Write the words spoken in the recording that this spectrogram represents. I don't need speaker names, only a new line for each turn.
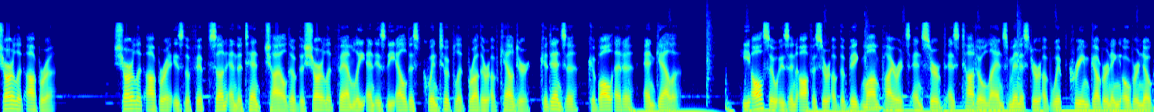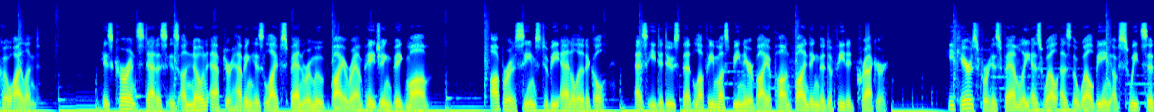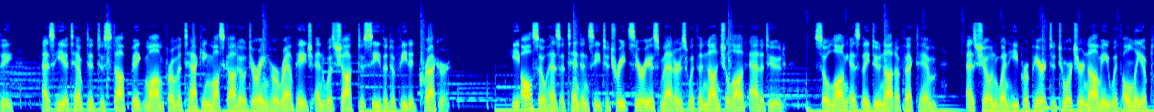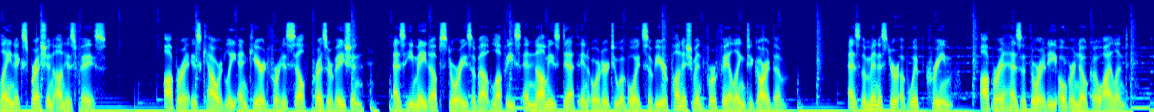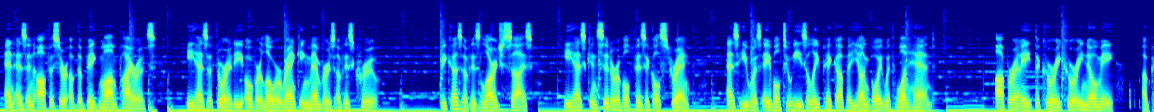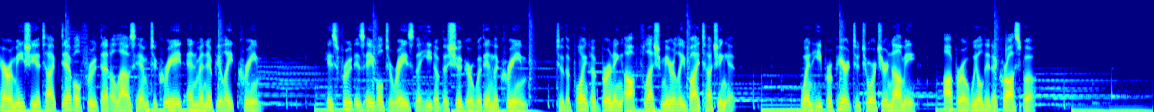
Charlotte Opera Charlotte Opera is the fifth son and the tenth child of the Charlotte family and is the eldest quintuplet brother of Counter, Cadenza, Cabaletta, and Gala. He also is an officer of the Big Mom Pirates and served as Totto Land's Minister of Whipped Cream governing over Noko Island. His current status is unknown after having his lifespan removed by a rampaging Big Mom. Opera seems to be analytical, as he deduced that Luffy must be nearby upon finding the defeated Cracker. He cares for his family as well as the well-being of Sweet City, as he attempted to stop Big Mom from attacking Moscato during her rampage and was shocked to see the defeated Cracker. He also has a tendency to treat serious matters with a nonchalant attitude, so long as they do not affect him, as shown when he prepared to torture Nami with only a plain expression on his face. Opera is cowardly and cared for his self-preservation, as he made up stories about Luffy's and Nami's death in order to avoid severe punishment for failing to guard them. As the Minister of Whipped Cream, Opera has authority over Noko Island, and as an officer of the Big Mom Pirates, he has authority over lower-ranking members of his crew. Because of his large size, he has considerable physical strength, as he was able to easily pick up a young boy with one hand. Opera ate the Kuri Kuri no Mi, a paramecia-type devil fruit that allows him to create and manipulate cream. His fruit is able to raise the heat of the sugar within the cream, to the point of burning off flesh merely by touching it. When he prepared to torture Nami, Opera wielded a crossbow.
